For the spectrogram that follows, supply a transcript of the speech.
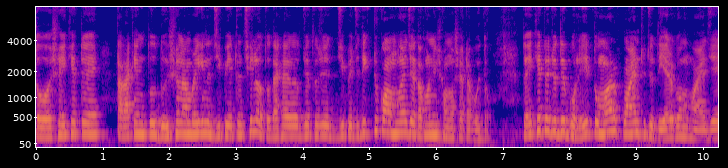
তো সেই ক্ষেত্রে তারা কিন্তু দুইশো নাম্বারে কিন্তু জিপিএতে ছিল, তো দেখা যেত যে জিপে যদি একটু কম হয়ে যায়, তখনই সমস্যাটা হতো তো এই ক্ষেত্রে যদি বলি, তোমার পয়েন্ট যদি এরকম হয় যে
